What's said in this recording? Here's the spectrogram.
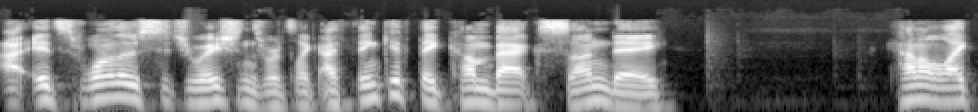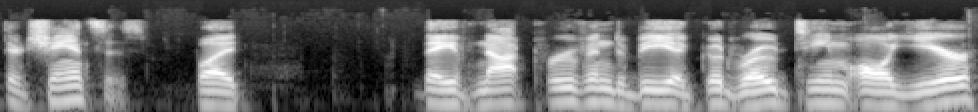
I, it's one of those situations where it's like, I think if they come back Sunday, kind of like their chances, but they've not proven to be a good road team all year.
